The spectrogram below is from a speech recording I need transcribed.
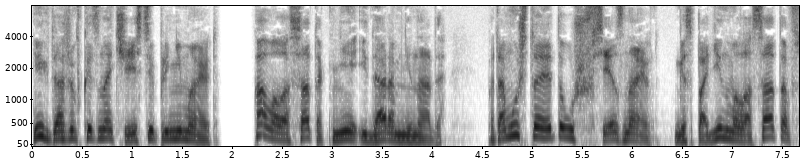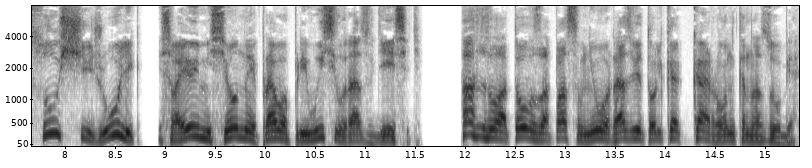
Их даже в казначействе принимают. А волосаток мне и даром не надо. Потому что это уж все знают. Господин Волосатов сущий жулик и свое эмиссионное право превысил раз в десять. А золотого запаса у него разве только коронка на зубе.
